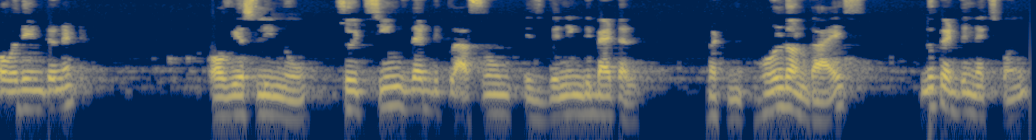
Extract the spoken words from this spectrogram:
over the internet? Obviously no. So it seems that the classroom is winning the battle. But hold on guys. Look at the next point.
